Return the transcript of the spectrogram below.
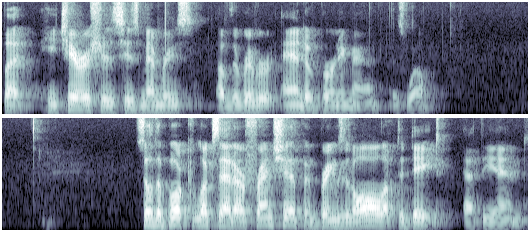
But he cherishes his memories of the river and of Burning Man as well. So the book looks at our friendship and brings it all up to date at the end.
